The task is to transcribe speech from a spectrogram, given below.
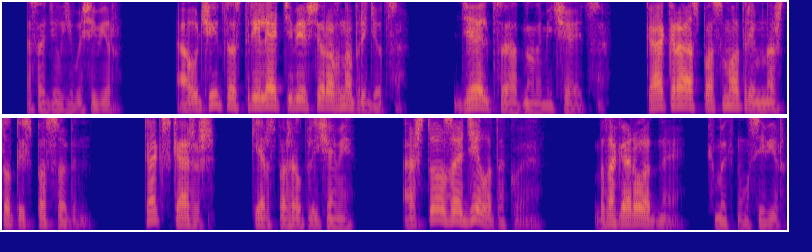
— осадил его Севир. «А учиться стрелять тебе все равно придется. Дельце одно намечается. Как раз посмотрим, на что ты способен». «Как скажешь», — Керс пожал плечами. «А что за дело такое?» «Благородное», — хмыкнул Севир.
